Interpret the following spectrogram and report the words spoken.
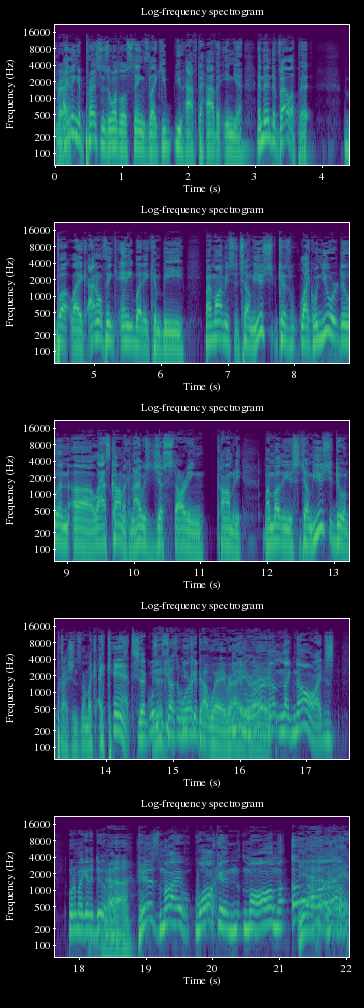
right. I think impressions are one of those things like you you have to have it in you, and then develop it. But like, I don't think anybody can be. My mom used to tell me you should because like when you were doing uh, last comic, and I was just starting comedy. My mother used to tell me you should do impressions. And I'm like, I can't. She's like, well, It doesn't work that way, right, You can learn. right. I'm like, no, I just. What am I going to do? I'm Yeah. like, Here's my Walken, mom. Oh. Yeah, right.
